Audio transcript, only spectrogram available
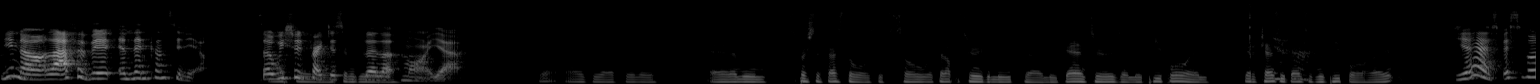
you know laugh a bit and then continue. So absolutely. we should practice a lot more yeah. Yeah i agree absolutely. And i mean especially festivals it's so it's an opportunity to meet uh, new dancers and new people and get a chance yeah. to dance with new people right Yes, festivals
